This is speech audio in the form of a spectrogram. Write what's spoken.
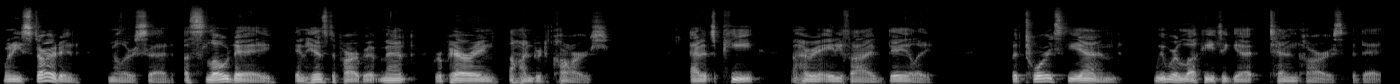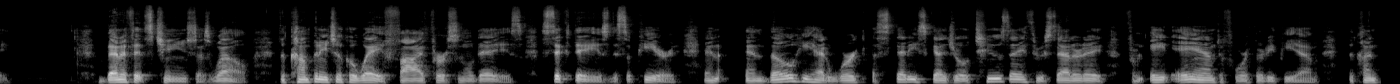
When he started, Miller said, a slow day in his department meant repairing a 100 cars. At its peak, 185 daily. But towards the end, we were lucky to get 10 cars a day. Benefits changed as well. The company took away five personal days. Sick days disappeared. And, and though he had worked a steady schedule Tuesday through Saturday from 8 a.m. to 4.30 p.m., the, con-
